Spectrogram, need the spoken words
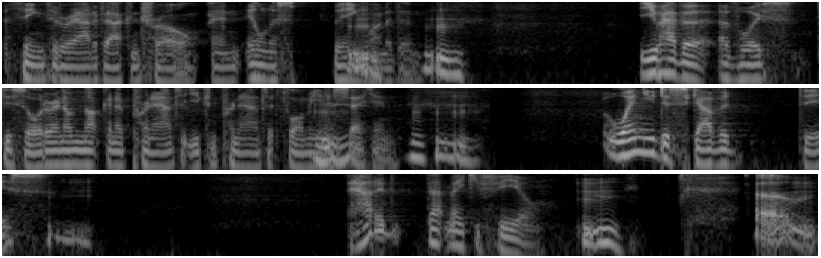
things that are out of our control, and illness being Mm. one of them. Mm. You have a, a voice disorder, and I'm not going to pronounce it. You can pronounce it for me in a Mhm. second. Mhm. When you discovered this, how did that make you feel? Mm. Um,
